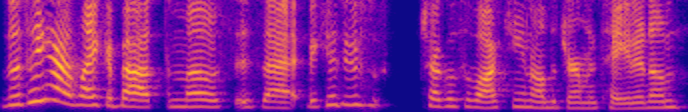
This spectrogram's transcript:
the thing I like about the most is that because he was Czechoslovakian, all the Germans hated him.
